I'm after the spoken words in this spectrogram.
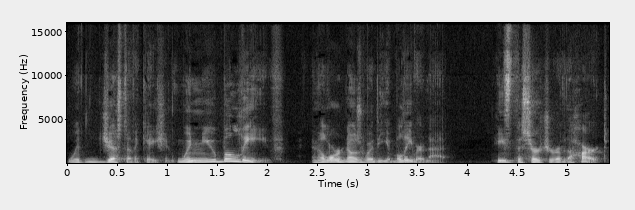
with justification. When you believe, and the Lord knows whether you believe or not, He's the searcher of the heart.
